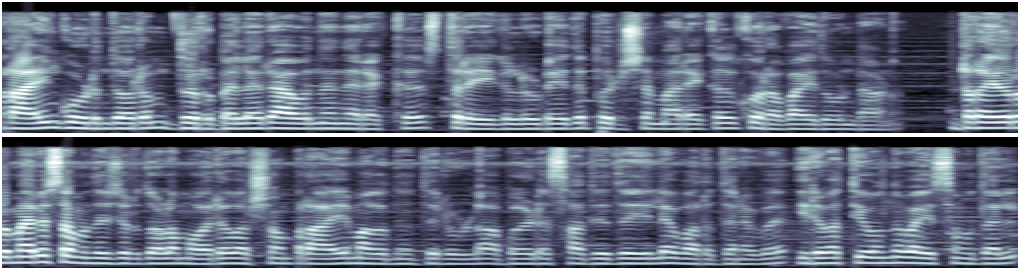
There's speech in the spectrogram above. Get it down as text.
പ്രായം കൂടുന്തോറും ദുർബലരാവുന്ന നിരക്ക് സ്ത്രീകളുടേത് പുരുഷന്മാരെക്കാൾ കുറവായതുകൊണ്ടാണ്. ഡ്രൈവർമാരെ സംബന്ധിച്ചിടത്തോളം ഓരോ വർഷവും പ്രായമാകുന്നതിലുള്ള അപകട സാധ്യതയിലെ വർധനവ് ഇരുപത്തിയൊന്ന് വയസ്സ് മുതൽ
